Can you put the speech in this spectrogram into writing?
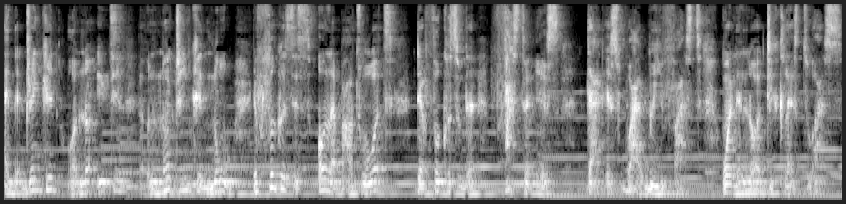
and the drinking or not eating or not drinking. No, the focus is all about what the focus of the fasting is. That is why we fast when the Lord declares to us.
